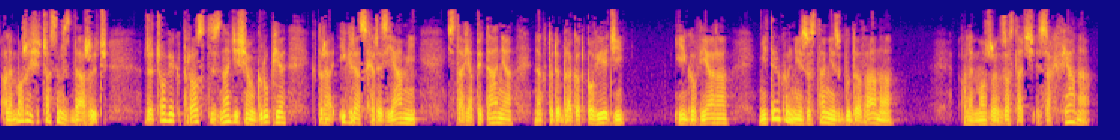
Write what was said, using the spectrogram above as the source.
Ale może się czasem zdarzyć, że człowiek prosty znajdzie się w grupie, która igra z herezjami, stawia pytania, na które brak odpowiedzi. Jego wiara nie tylko nie zostanie zbudowana, ale może zostać zachwiana.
